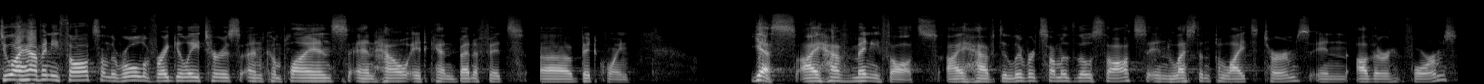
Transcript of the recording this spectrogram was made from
Do I have any thoughts on the role of regulators and compliance and how it can benefit uh, Bitcoin? Yes, I have many thoughts. I have delivered some of those thoughts in less than polite terms in other forums.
